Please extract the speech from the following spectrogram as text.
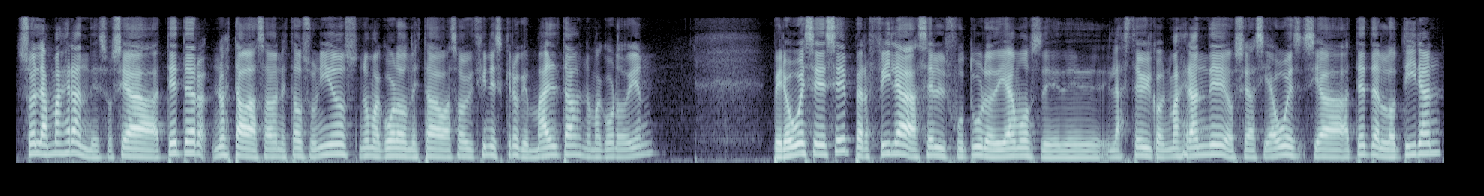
son las más grandes, o sea, Tether no está basado en Estados Unidos, no me acuerdo dónde estaba basado Bitfinex, creo que Malta, no me acuerdo bien. Pero USDC perfila a ser el futuro, digamos, de, de la stablecoin más grande. O sea, si a, US si a Tether lo tiran,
